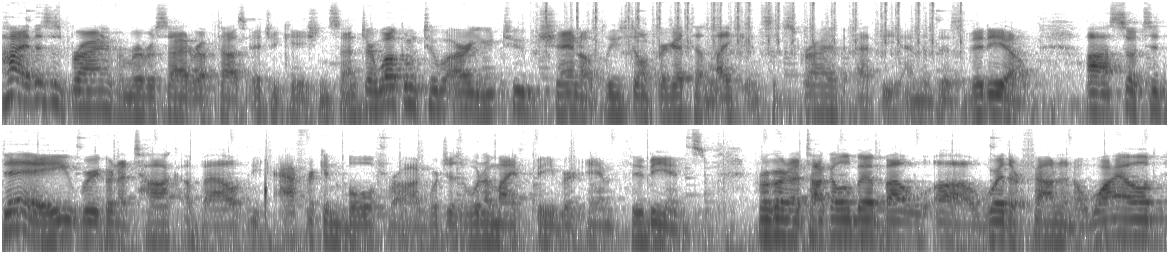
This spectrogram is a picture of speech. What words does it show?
Hi, this is Brian from Riverside Reptiles Education Center. Welcome to our YouTube channel. Please don't forget to like and subscribe at the end of this video. Uh, so today we're going to talk about the African bullfrog, which is one of my favorite amphibians. We're going to talk a little bit about uh, where they're found in the wild,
